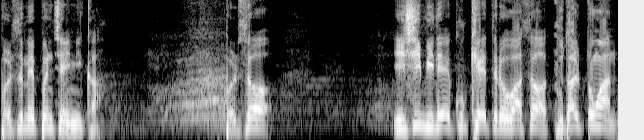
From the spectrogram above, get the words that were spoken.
벌써 몇 번째입니까? 벌써 22대 국회에 들어와서 두 달 동안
